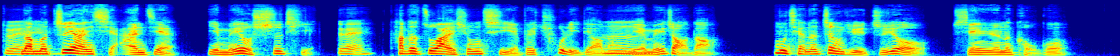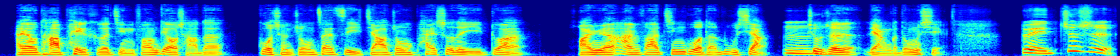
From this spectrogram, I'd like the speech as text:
对，那么这样一起案件也没有尸体，对，他的作案凶器也被处理掉了，嗯也没找到。目前的证据只有嫌疑人的口供，还有他配合警方调查的过程中，在自己家中拍摄的一段还原案发经过的录像，嗯，就这两个东西。对，就是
